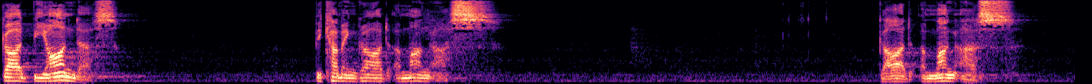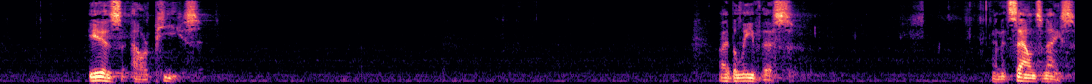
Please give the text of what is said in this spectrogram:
God beyond us, becoming God among us. God among us is our peace. I believe this. And it sounds nice.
